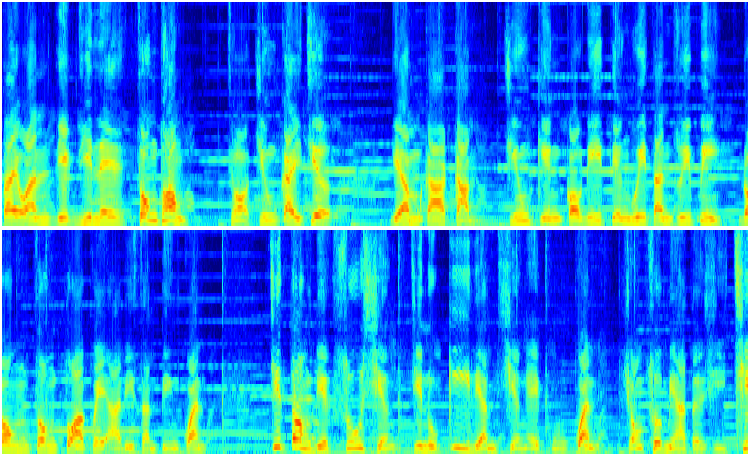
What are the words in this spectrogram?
台湾历任的总统，像蒋介石、严家淦、蒋经国、李登辉、陈水扁，拢总住过阿里山宾馆。这栋历史性、真有纪念性的旧馆，上出名就是七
